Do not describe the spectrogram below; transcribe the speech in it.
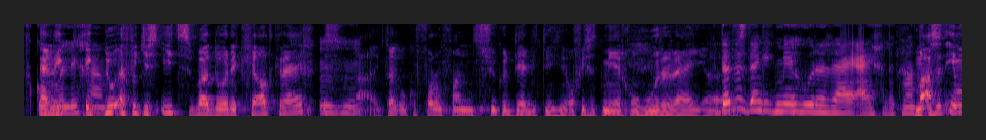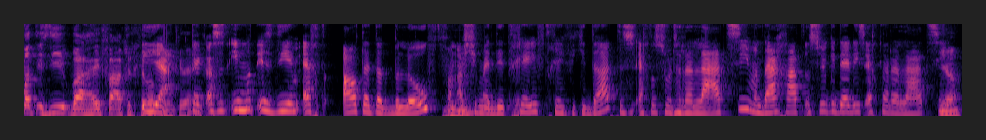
verkoop En mijn ik, lichaam. Mhm. ik doe eventjes iets waardoor ik geld krijg. Is, nou, ik kan ook een vorm van sugar daddy zien. Of is het meer gewoon hoererij? eh? Dat is denk ik meer hoererij eigenlijk. Want Maar als het iemand is die, waar hij vaker geld ja, mee krijgt. kijk, als het iemand is die hem echt altijd dat belooft, van Mhm. als je mij dit geeft, geef ik je dat. Dus echt een soort relatie, want daar gaat een sugar daddy is echt een relatie. ja?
